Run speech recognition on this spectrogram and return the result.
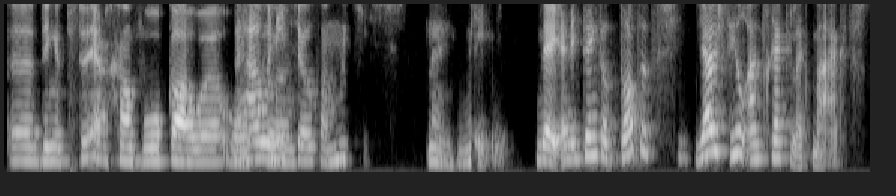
uh, dingen te erg gaan voorkouwen. We houden niet eh, zo van moedjes. Nee. nee. Nee, en ik denk dat dat het juist heel aantrekkelijk maakt.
